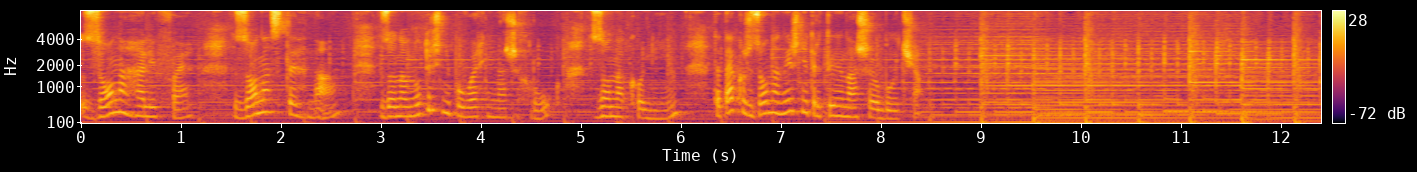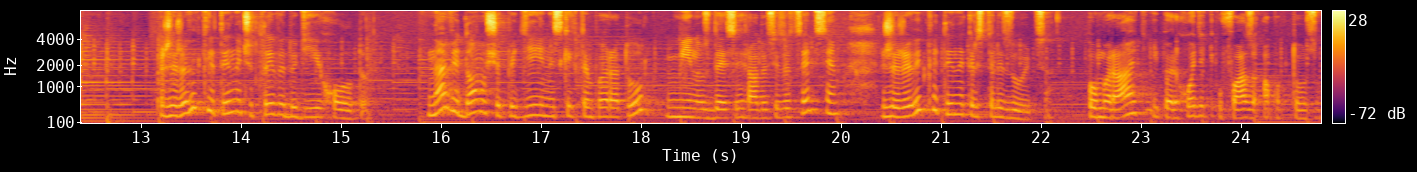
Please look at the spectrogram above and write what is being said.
зона галіфе, зона стегна, зона внутрішньої поверхні наших рук, зона колін та також зона нижньої третини нашого обличчя. Жирові клітини чутливі до дії холоду. Нам відомо, що під дією низьких температур, мінус 10 градусів за Цельсієм, жирові клітини кристалізуються, помирають і переходять у фазу апоптозу.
